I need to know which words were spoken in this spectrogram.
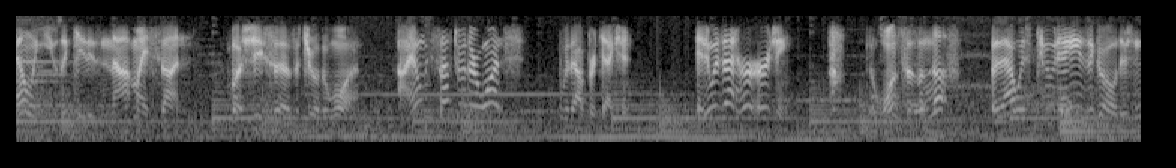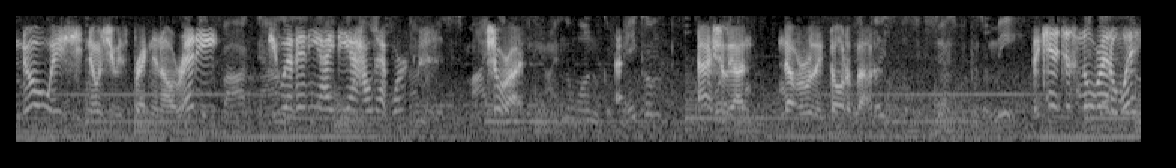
telling you the kid is not my son. But she says that you're the one. I only slept with her once, without protection. And it was at her urging. The once is enough. But that was two days ago. There's no way she'd know she was pregnant already. Do you have any idea how that works? Sure, I... Actually, I never really thought about it. They can't just know right away.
